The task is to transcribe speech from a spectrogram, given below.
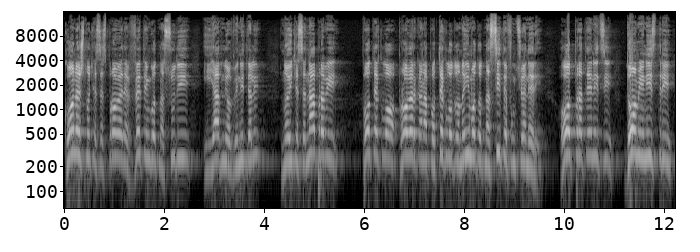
Конечно ќе се спроведе ветингот на судии и јавни обвинители, но и ќе се направи потекло, проверка на потеклото на имотот на сите функционери, од пратеници до министри,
